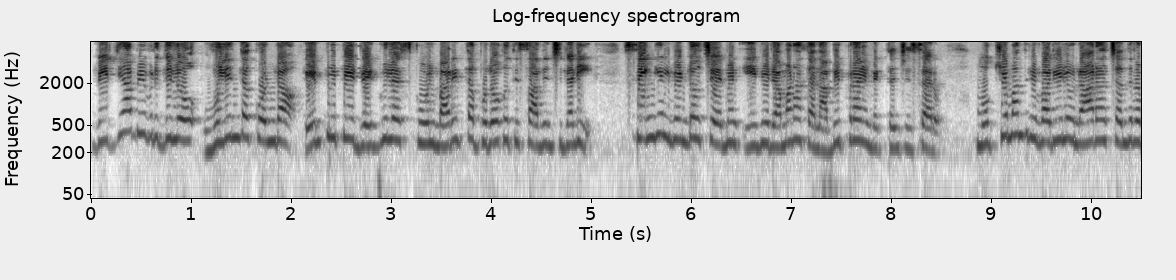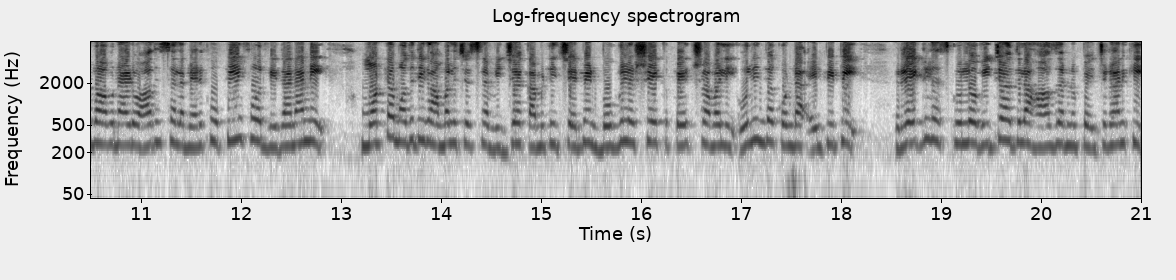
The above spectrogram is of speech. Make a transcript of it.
విద్యాభివృద్ధిలో ఉలిందకొండ ఎంపీపీ రెగ్యులర్ స్కూల్ మరింత పురోగతి సాధించిందని single window chairman EV Ramana తన అభిప్రాయం వ్యక్తం చేశారు. ముఖ్యమంత్రి వర్యులు నారా చంద్రబాబు నాయుడు ఆదేశాల మేరకు పీ ఫోర్ విధానాన్ని మొట్టమొదటిగా అమలు చేసిన విద్యా committee chairman Boggula Shaik Pekshavali Ulindakonda MPP regular స్కూల్లో విద్యార్థుల హాజరును పెంచడానికి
